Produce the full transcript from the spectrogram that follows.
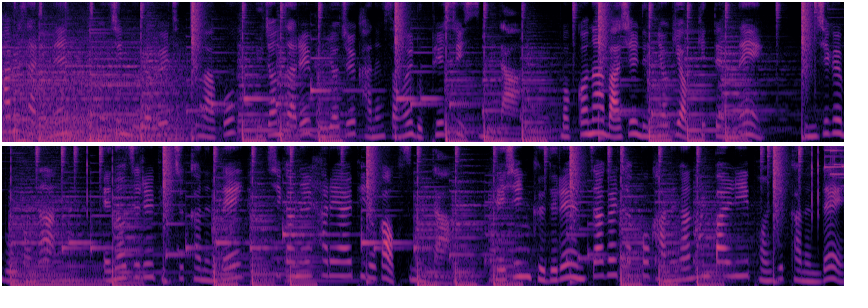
하루살이는 번식 노력을 집중하고 유전자를 물려줄 가능성을 높일 수 있습니다. 먹거나 마실 능력이 없기 때문에 음식을 모으거나 에너지를 비축하는데 시간을 할애할 필요가 없습니다. 대신 그들은 짝을 찾고 가능한 한 빨리 번식하는데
